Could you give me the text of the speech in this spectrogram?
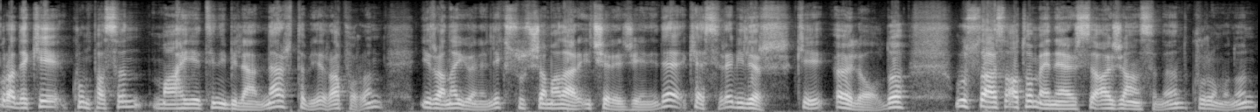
Buradaki kumpasın mahiyetini bilenler tabi raporun İran'a yönelik suçlamalar içereceğini de kestirebilir ki öyle oldu. Uluslararası Atom Enerjisi Ajansı'nın kurumunun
